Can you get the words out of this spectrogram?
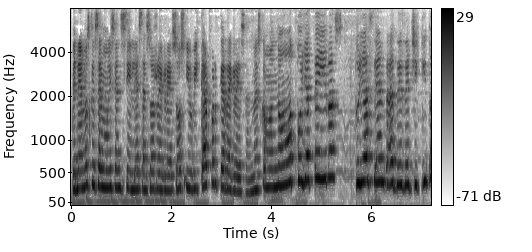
Tenemos que ser muy sensibles a esos regresos y ubicar por qué regresan. No es como, no, tú ya te ibas, tú ya sientas, desde chiquito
